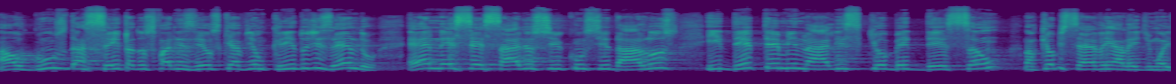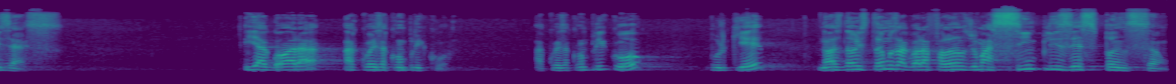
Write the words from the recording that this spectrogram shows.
alguns da seita dos fariseus que haviam crido, dizendo: é necessário circuncidá-los e determinar-lhes que obedeçam, não, que observem a lei de Moisés. E agora a coisa complicou. A coisa complicou, porque nós não estamos agora falando de uma simples expansão.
